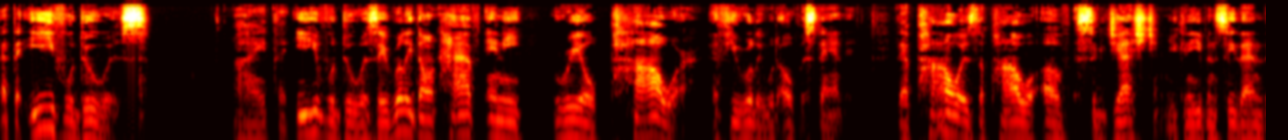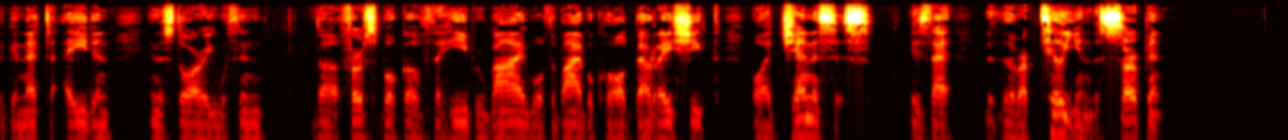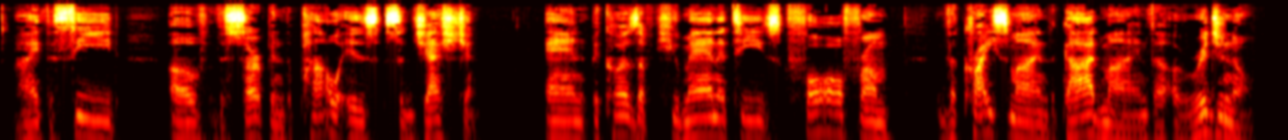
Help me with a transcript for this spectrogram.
that the evildoers, right, the evildoers, they really don't have any real power if you really would understand it. Their power is the power of suggestion. You can even see that in the Ganetta Aden in the story within the first book of the Hebrew Bible, of the Bible called Bereshit or Genesis, is that the reptilian, the serpent, right? The seed of the serpent, the power is suggestion. And because of humanity's fall from the Christ mind, the God mind, the original,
